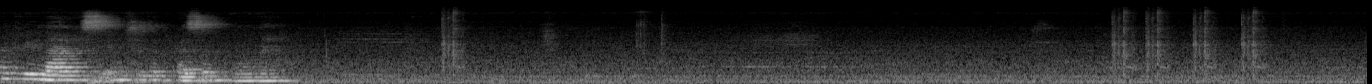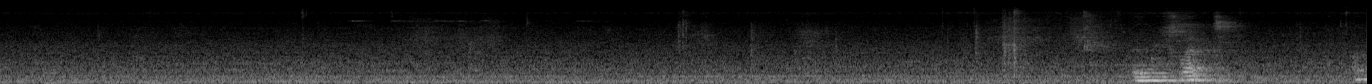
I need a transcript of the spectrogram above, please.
And relax into the present moment. and reflect on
